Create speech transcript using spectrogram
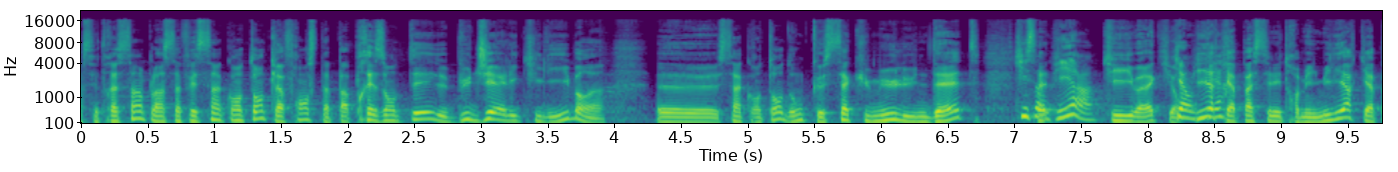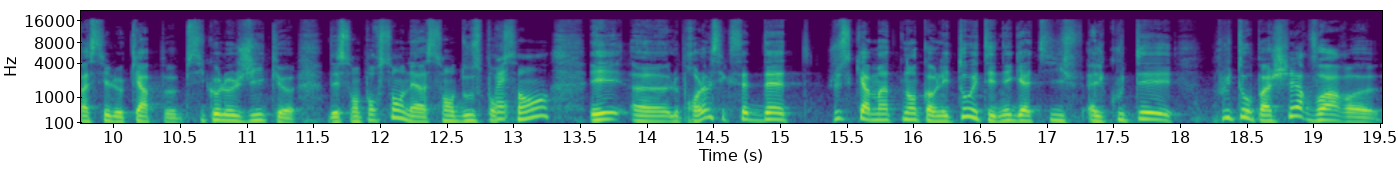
C'est très simple, hein, ça fait 50 ans que la France n'a pas présenté de budget à l'équilibre. Euh, 50 ans donc que s'accumule une dette. Qui s'empire. Qui, voilà, qui, qui empire, empire, qui a passé les 3000 milliards, qui a passé le cap psychologique des 100%, on est à 112%. Ouais. Et euh, le problème, c'est que cette dette, jusqu'à maintenant, quand les taux étaient négatifs, elle coûtait plutôt pas cher, voire... Euh,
